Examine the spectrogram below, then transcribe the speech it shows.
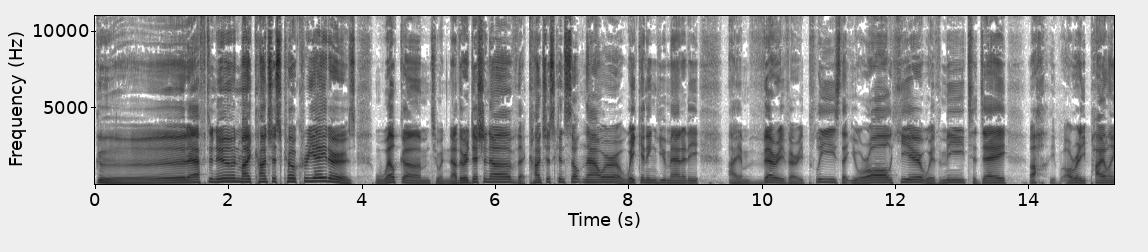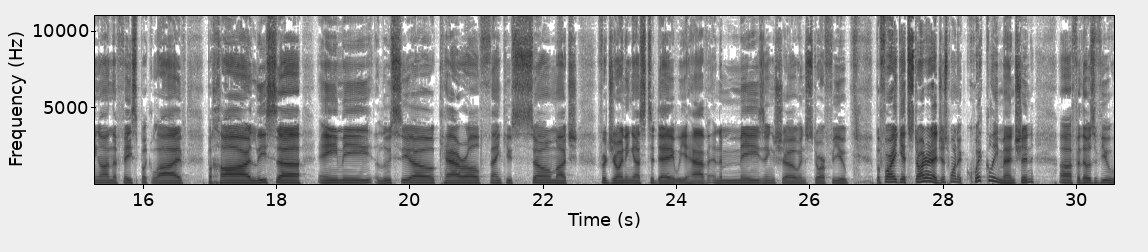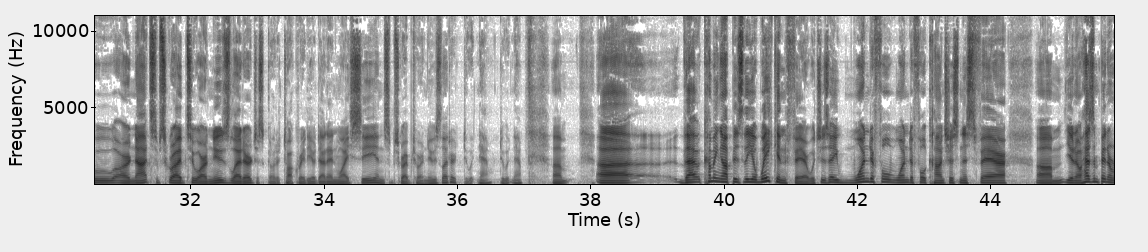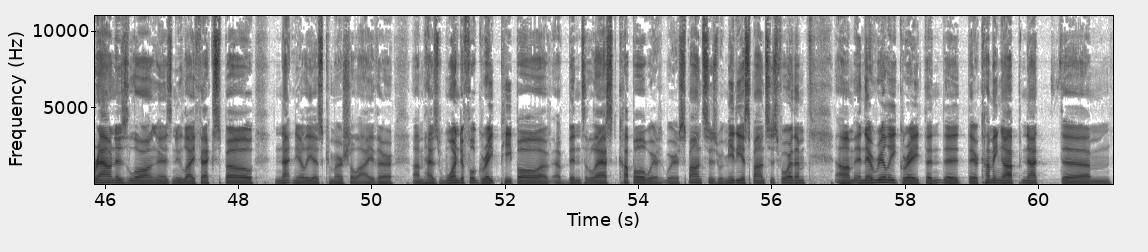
Good afternoon, my conscious co creators. Welcome to another edition of the Conscious Consultant Hour Awakening Humanity. I am very, very pleased that you are all here with me today. Oh, already piling on the Facebook Live. Bahar, Lisa, Amy, Lucio, Carol, thank you so much for joining us today. We have an amazing show in store for you. Before I get started, I just want to quickly mention uh, for those of you who are not subscribed to our newsletter, just go to talkradio.nyc and subscribe to our newsletter. Do it now. Do it now. Um, uh, that coming up is the Awaken Fair, which is a wonderful, wonderful consciousness fair. Um, you know, hasn't been around as long as New Life Expo, not nearly as commercial either. Um, has wonderful, great people. I've, I've, been to the last couple. We're, we're sponsors, we're media sponsors for them. Um, and they're really great. The, the, they're coming up, not the, um,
